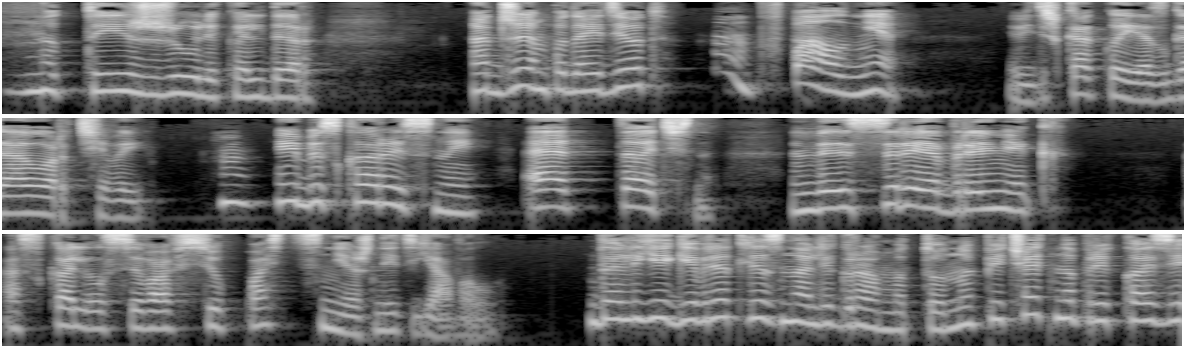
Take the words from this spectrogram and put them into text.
Ну ты жулик, Эльдер. А джем подойдет? Хм, вполне. Видишь, какой я сговорчивый. Хм, и бескорыстный. Это точно. Бессребренник. Оскалился во всю пасть снежный дьявол. Дальеги вряд ли знали грамоту, но печать на приказе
